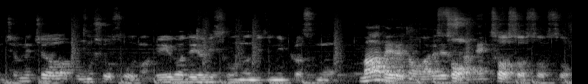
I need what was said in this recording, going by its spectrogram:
めちゃめちゃ面白そうな、映画でやりそうなディズニープラスの。マーベルのあれですかね。そうそうそうそうそ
